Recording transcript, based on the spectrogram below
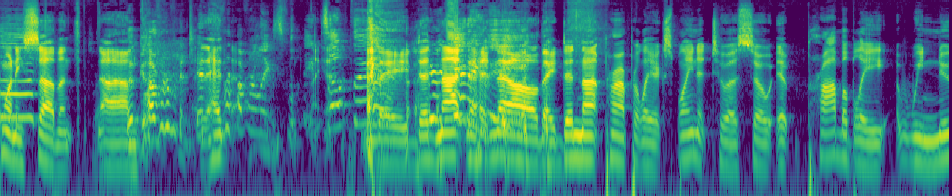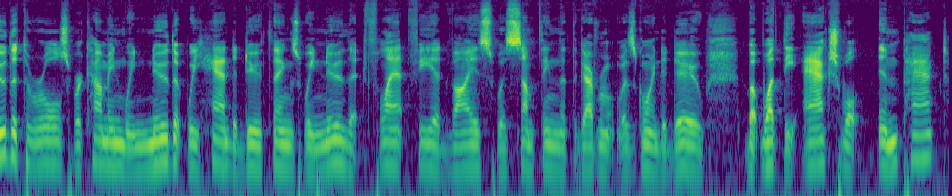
27th. Um, the government didn't had- properly explain something. they did not no they did not properly explain it to us. So it probably we knew that the rules were coming. We knew that we had to do things. We knew that flat fee advice was something that the government was going to do. But what the actual impact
